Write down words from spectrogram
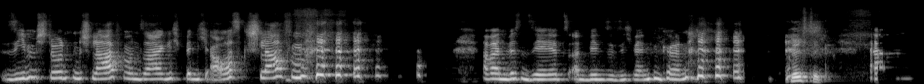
sieben Stunden schlafen und sagen, ich bin nicht ausgeschlafen. Aber dann wissen sie jetzt, an wen sie sich wenden können. Richtig. Ähm,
